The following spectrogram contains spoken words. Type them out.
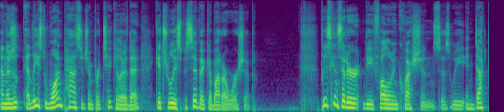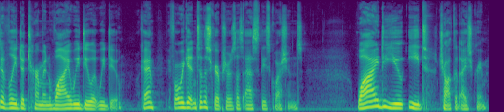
And there's at least one passage in particular that gets really specific about our worship. Please consider the following questions as we inductively determine why we do what we do. Okay? Before we get into the scriptures, let's ask these questions. Why do you eat chocolate ice cream?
